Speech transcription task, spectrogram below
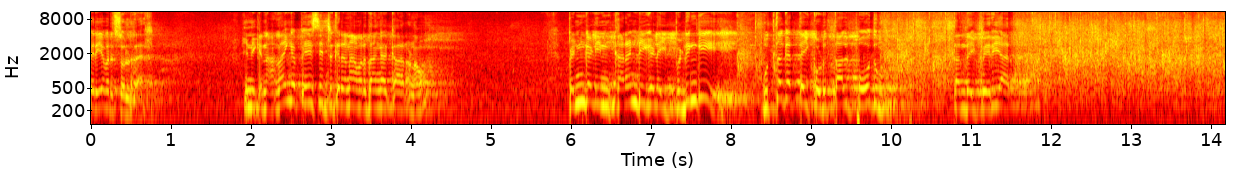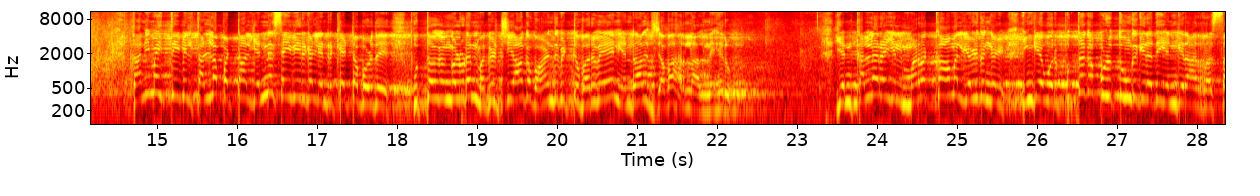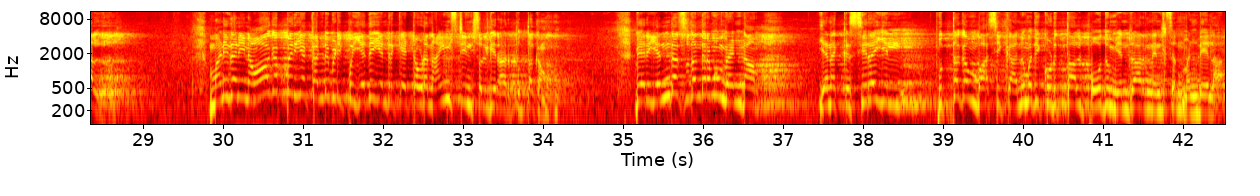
பெரியவர் சொல்கிறார் இன்னைக்கு நான்லாம் இங்கே பேசிட்டு இருக்கிறேன்னா அவர் தாங்க காரணம். பெண்களின் கரண்டிகளை பிடுங்கி புத்தகத்தை கொடுத்தால் போதும் தந்தை பெரியார். தனிமை தீவில் தள்ளப்பட்டால் என்ன செய்வீர்கள் என்று கேட்டபொழுது புத்தகங்களுடன் மகிழ்ச்சியாக வாழ்ந்துவிட்டு வருவேன் என்றால் ஜவஹர்லால் நேரு. என் கல்லறையில் மறக்காமல் எழுதுங்கள் இங்கே ஒரு புத்தக புழு தூங்குகிறது என்கிறார் ரசல். மனிதனின் ஆகப்பெரிய கண்டுபிடிப்பு எது என்று கேட்டவுடன் ஐன்ஸ்டீன் சொல்கிறார் புத்தகம். வேறு எந்த சுதந்திரமும் வேண்டாம். எனக்கு சிறையில் புத்தகம் வாசிக்க அனுமதி கொடுத்தால் போதும் என்றார் நெல்சன் மண்டேலா.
